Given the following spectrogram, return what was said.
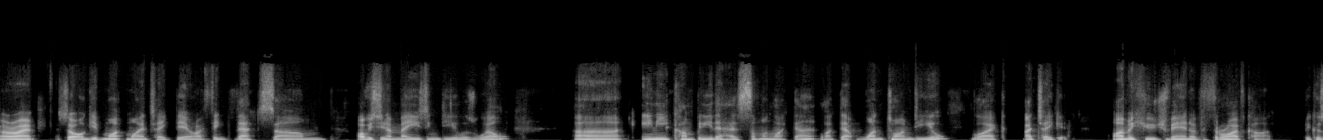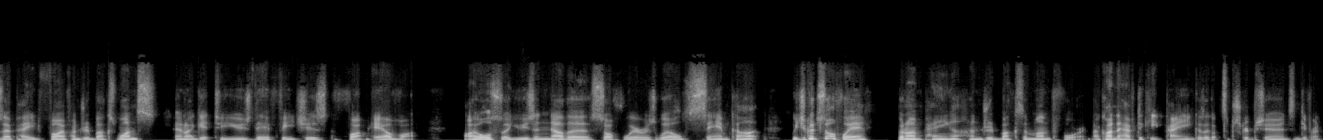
All right. So I'll give my, my take there. I think that's um obviously an amazing deal as well. Uh, any company that has something like that, like that one time deal, like I take it. I'm a huge fan of Thrivecart because I paid 500 bucks once and I get to use their features forever. I also use another software as well, Samcart, which is good software, but I'm paying a 100 bucks a month for it. I kind of have to keep paying because I've got subscriptions and different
